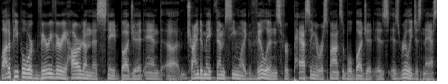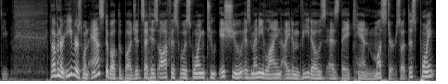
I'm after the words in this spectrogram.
A lot of people worked very, very hard on this state budget, and uh, trying to make them seem like villains for passing a responsible budget is, is really just nasty. Governor Evers, when asked about the budget, said his office was going to issue as many line item vetoes as they can muster. So at this point,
